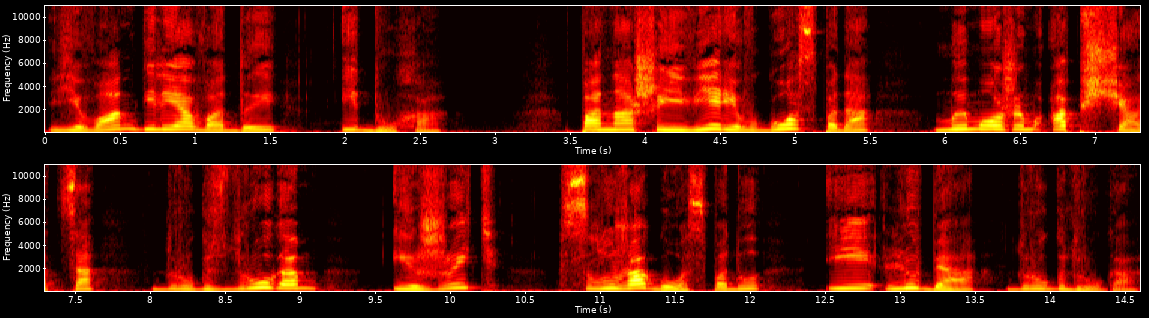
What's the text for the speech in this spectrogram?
Евангелия воды и духа. По нашей вере в Господа мы можем общаться друг с другом и жить, служа Господу и любя друг друга.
